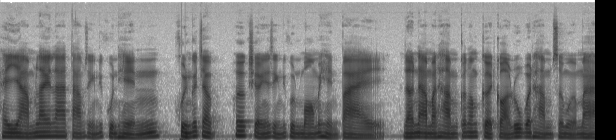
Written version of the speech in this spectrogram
พยายามไล่ล่าตามสิ่งที่คุณเห็น คุณก็จะเพิกเฉยในสิ่งที่คุณมองไม่เห็นไป แล้วนามธรรมก็ต้องเกิดก่อนรูปธรรมเสมอมา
